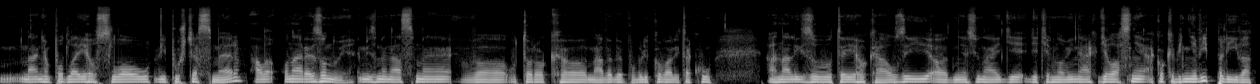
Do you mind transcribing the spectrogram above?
na ňo podľa jeho slov vypúšťa smer, ale ona rezonuje. My sme na SME v útorok na webe publikovali takú analýzu tej jeho kauzy, dnes ju nájdete v novinách, kde vlastne ako keby nevyplýva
